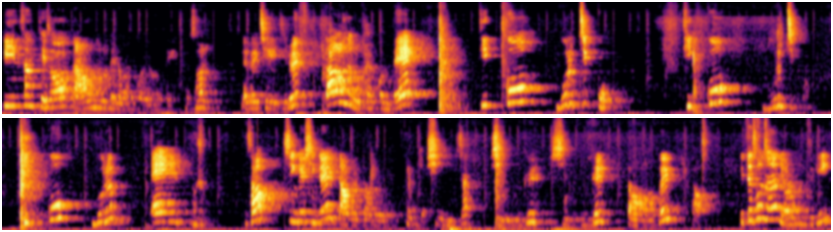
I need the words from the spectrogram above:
빈 상태에서 다운으로 내려갈 거예요. 네. 그래서 레벨 change를 다운으로 갈 건데 딛고 무릎 찍고 딛고 무릎 찍고 딛고 무릎 and 무릎 그래서 싱글 싱글 더블 더블 해볼게요. 시작. 싱글 싱글 더블 더블. 이때 손은 여러분들이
